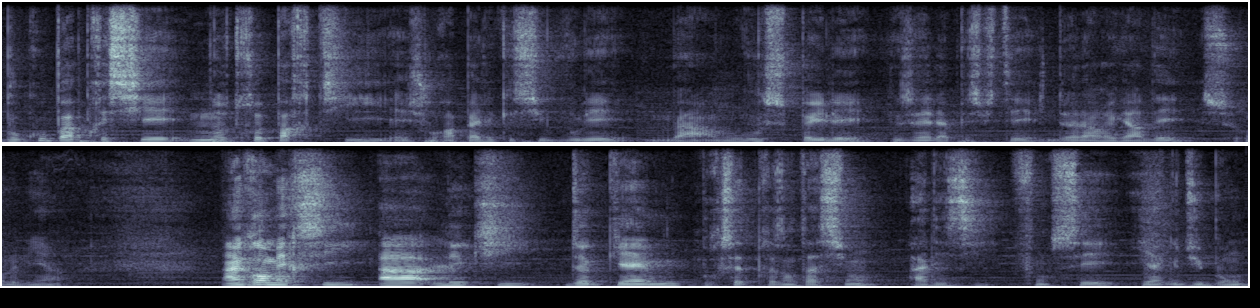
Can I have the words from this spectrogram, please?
beaucoup apprécié notre partie et je vous rappelle que si vous voulez ben, vous spoiler, vous avez la possibilité de la regarder sur le lien. Un grand merci à Lucky Dog Game pour cette présentation. Allez-y, foncez, il y a que du bon.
